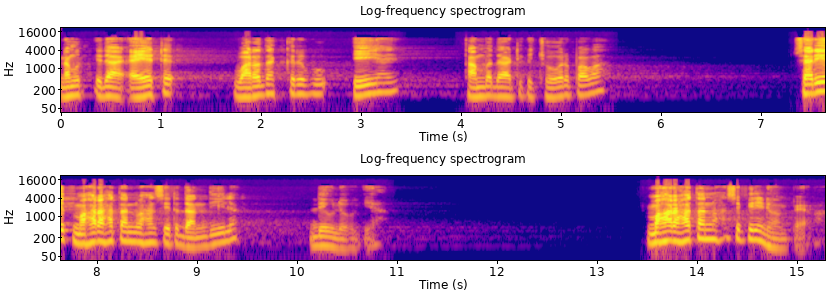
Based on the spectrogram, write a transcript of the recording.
නමුත් එදා ඇයට වරදක් කරපු ඒ අය තම්බදාටික චෝර පවා සැරියත් මහරහතන් වහන්සේට දන්දීල දෙව්ලොව ගියා. මහරහතන් වහස පිරිනිවම් පෑවා.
